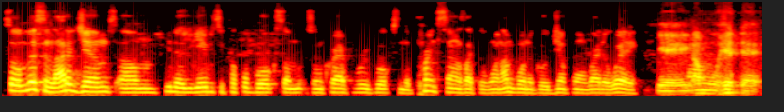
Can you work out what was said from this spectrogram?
so listen, a lot of gems. Um, you know, you gave us a couple books, some some craft brewery books, and the prince sounds like the one I'm going to go jump on right away. Yeah, I'm gonna hit that.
